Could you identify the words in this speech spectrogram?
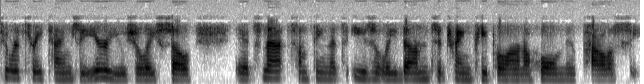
two or three times a year usually. So it's not something that's easily done to train people on a whole new policy.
